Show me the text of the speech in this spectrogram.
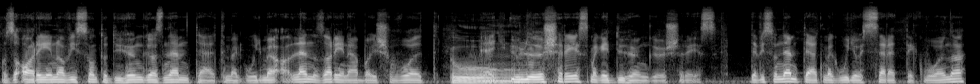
Az aréna viszont, a dühöngő az nem telt meg úgy, mert lenne az arénában is volt uh. egy ülős rész, meg egy dühöngős rész de viszont nem telt meg úgy, hogy szerették volna,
